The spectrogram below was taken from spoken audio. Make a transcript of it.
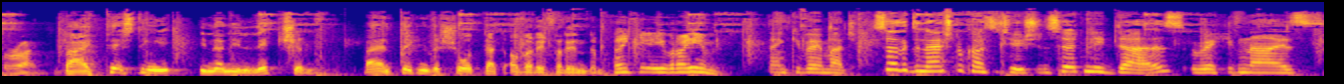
Right. By testing it in an election by and taking the shortcut of a referendum. Thank you, Ebrahim. Thank you very much. So the National Constitution certainly does recognize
